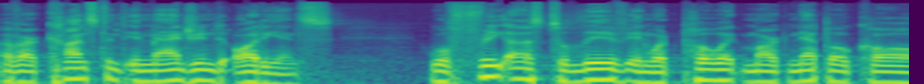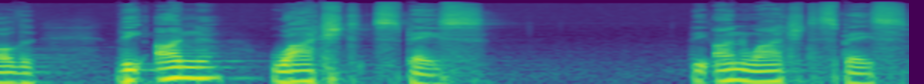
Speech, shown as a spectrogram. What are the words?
of our constant imagined audience will free us to live in what poet Mark Nepo called the unwatched space. The unwatched space.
